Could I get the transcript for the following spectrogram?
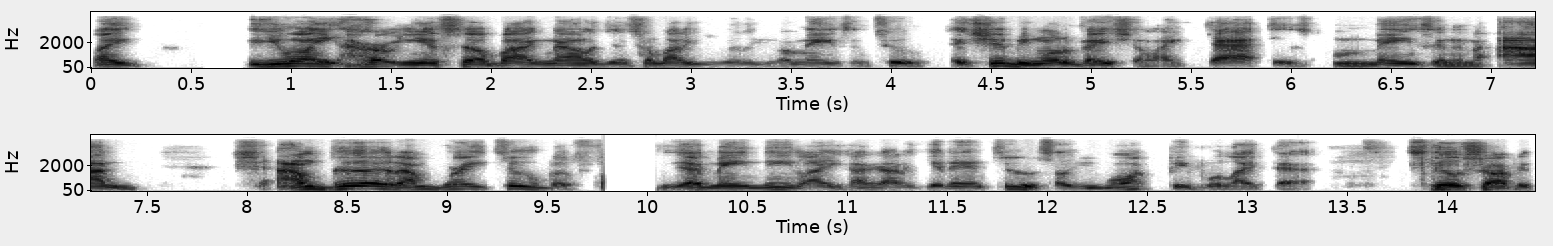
like you ain't hurting yourself by acknowledging somebody's really amazing too. It should be motivation. Like that is amazing, and I'm I'm good. I'm great too, but that made me like I got to get in too. So you want people like that, still sharp and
